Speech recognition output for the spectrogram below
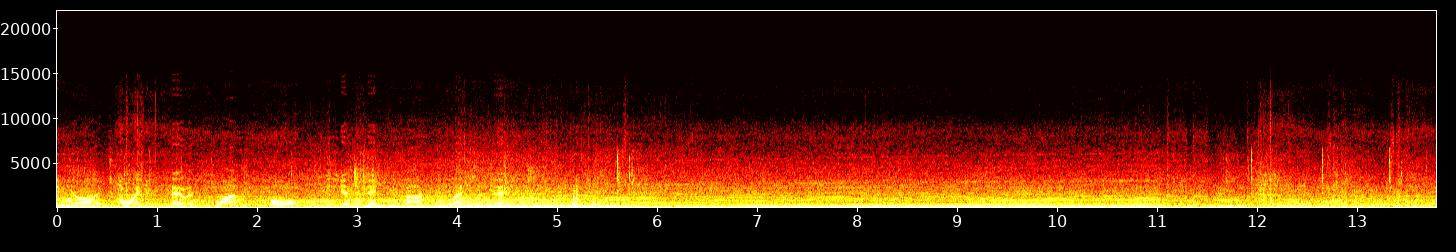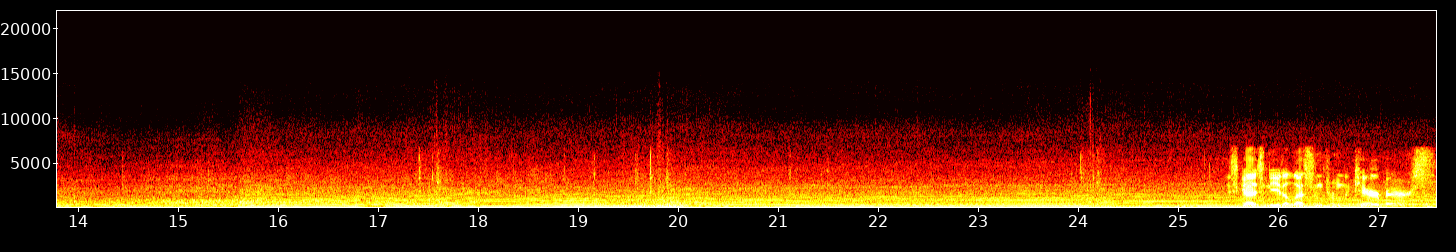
Forty nine point seven one four. Just set your fastest lap to. These guys need a lesson from the Care Bears.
